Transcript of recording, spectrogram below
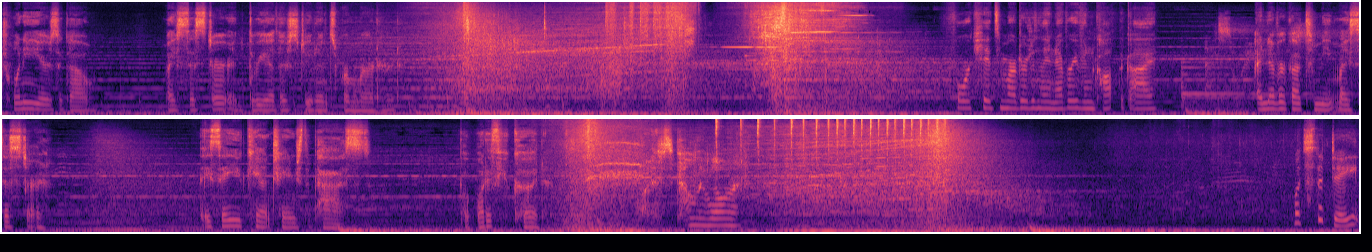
20 years ago, my sister and three other students were murdered. Four kids murdered and they never even caught the guy. I never got to meet my sister. They say you can't change the past. But what if you could? What is going on? What's the date?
